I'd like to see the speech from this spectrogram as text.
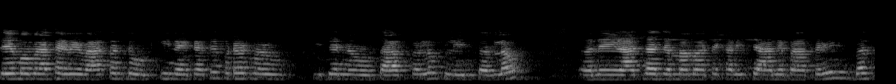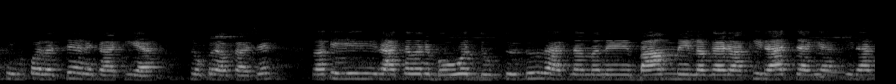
સેમ હમણાં ખાઈ મેં વાસણ તો ઉટકી નાખ્યા છે. ફટાફટ મારું કિચન હું સાફ કરી લઉં ક્લીન કરી લઉં. અને રાતના જમવામાં છે ખાલી ચા ને ભાખરી. બસ સિમ્પલ જ છે અને ગાંઠિયા છોકરાઓ ખાશે. બાકી રાતના મને બહુ જ દુખતું હતું. રાતના મને બામ મેં લગાડ્યો, આખી રાત જાગી, આખી રાત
